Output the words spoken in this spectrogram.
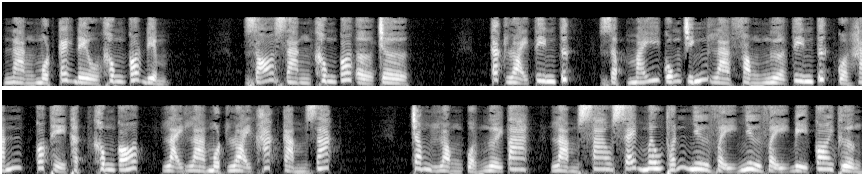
nàng một cách đều không có điểm. Rõ ràng không có ở chờ. Các loại tin tức, dập máy cũng chính là phòng ngừa tin tức của hắn, có thể thật không có, lại là một loại khác cảm giác. Trong lòng của người ta, làm sao sẽ mâu thuẫn như vậy như vậy bị coi thường.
